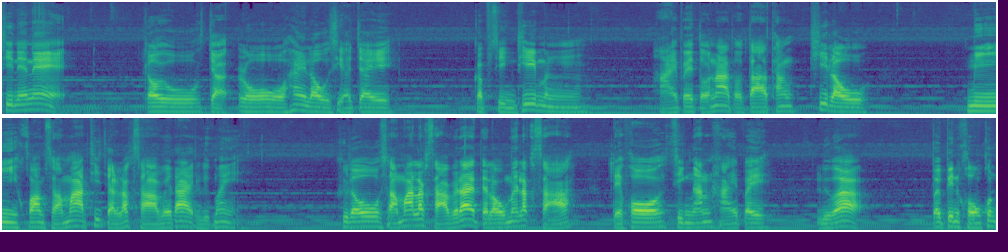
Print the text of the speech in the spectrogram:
ที่แน่ ๆ เราจะรอให้เราเสียใจกับสิ่งที่มันหายไปต่อหน้าต่อตาทั้งที่เรามีความสามารถที่จะรักษาไว้ได้หรือไม่ คือเราสามารถรักษาไว้ได้แต่เราไม่รักษา แต่พอสิ่งนั้นหายไป หรือว่าไปเป็นของคน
